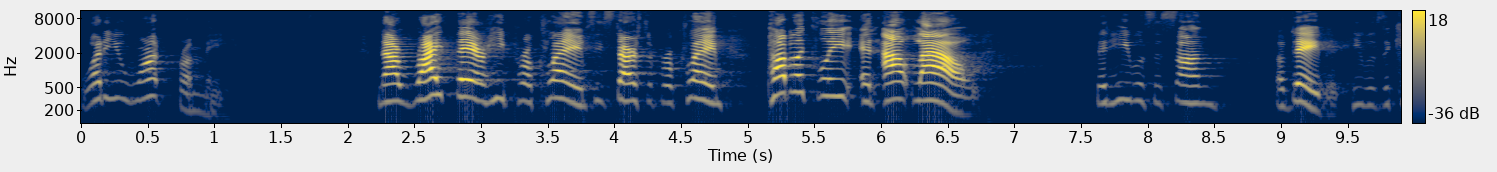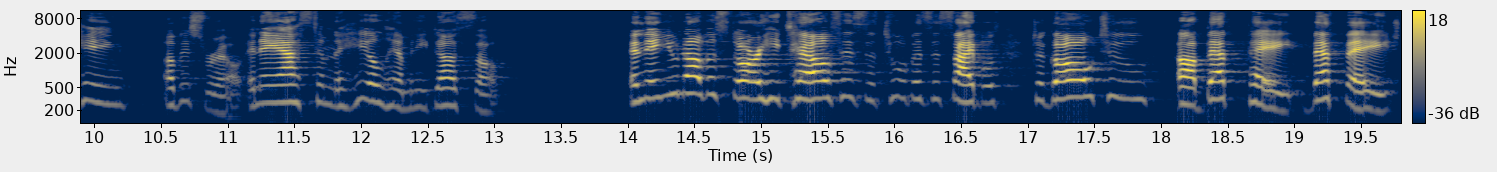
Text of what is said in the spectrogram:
What do you want from me? Now, right there, he proclaims, he starts to proclaim publicly and out loud that he was the son of David. He was the king of Israel. And they asked him to heal him, and he does so. And then you know the story. He tells his, the two of his disciples to go to uh, Bethphage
